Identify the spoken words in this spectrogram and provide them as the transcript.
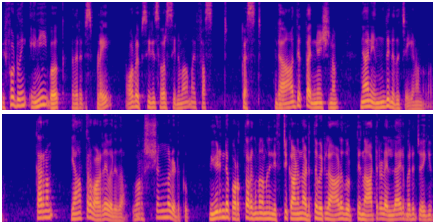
before doing any work whether it is play or web series or cinema my first quest എന്റെ ആദ്യത്തെ അന്വേഷണം ഞാൻ എന്തിനിത് ചെയ്യണം എന്നുള്ളതാണ് കാരണം യാത്ര വളരെ വലുതാണ് വർഷങ്ങളെടുക്കും വീടിന്റെ പുറത്തിറങ്ങുമ്പോൾ നമ്മൾ ലിഫ്റ്റ് കാണുന്ന അടുത്ത വീട്ടിലെ ആൾ തൊട്ട് നാട്ടിലുള്ള എല്ലാവരും വരെ ചോദിക്കും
